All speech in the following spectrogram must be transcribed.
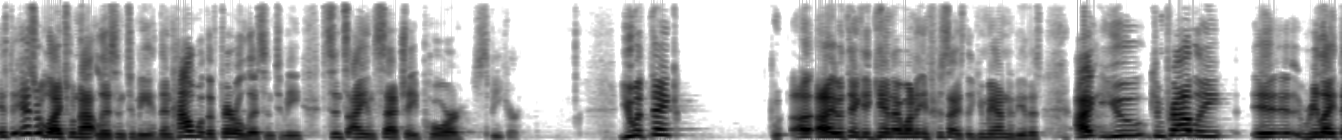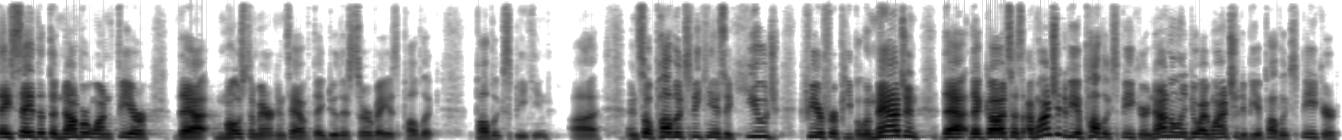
If the Israelites will not listen to me, then how will the Pharaoh listen to me, since I am such a poor speaker? You would think, uh, I would think again, I want to emphasize the humanity of this. I, you can probably uh, relate. They say that the number one fear that most Americans have if they do this survey is public, public speaking. Uh, and so public speaking is a huge fear for people. Imagine that, that God says, I want you to be a public speaker. Not only do I want you to be a public speaker,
